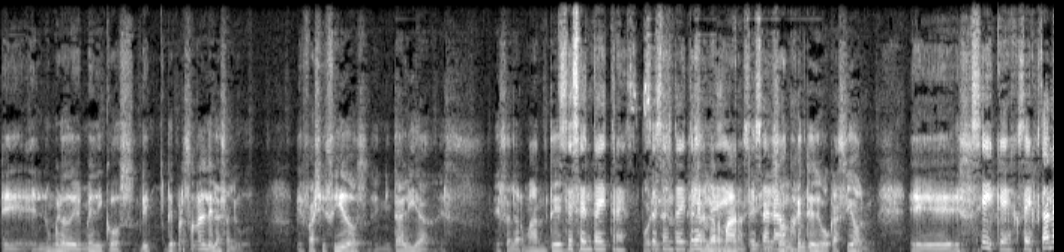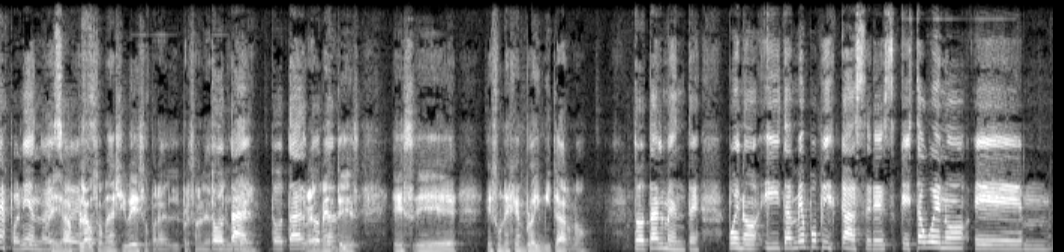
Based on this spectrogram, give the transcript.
eh, el número de médicos, de, de personal de la salud eh, fallecidos en Italia es, es alarmante. 63. Por eso, 63 es alarmante. médicos, es y son alarmante. gente de vocación. Eh, es, Sí, que se están exponiendo. eh, Eso aplauso, medalla y beso para el personal de es la total, salud. ¿eh? total, Realmente total. es, es, eh, es un ejemplo a imitar, ¿no? Totalmente. Bueno, y también Pupi Cáceres, que está bueno, eh,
